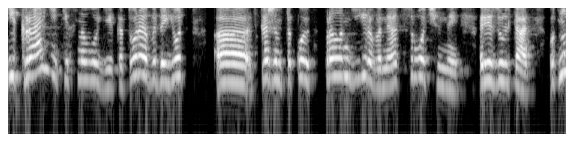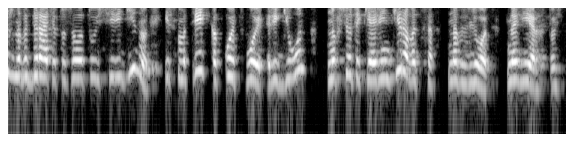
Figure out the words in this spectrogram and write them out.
И крайней технологии, которая выдает, э, скажем, такой пролонгированный, отсроченный результат. Вот нужно выбирать эту золотую середину и смотреть, какой твой регион, но все-таки ориентироваться на взлет, наверх. То есть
